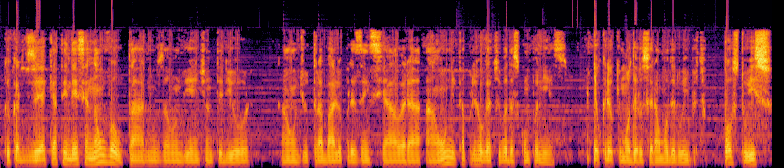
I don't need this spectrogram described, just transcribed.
O que eu quero dizer é que a tendência é não voltarmos ao ambiente anterior, onde o trabalho presencial era a única prerrogativa das companhias. Eu creio que o modelo será um modelo híbrido. Posto isso,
